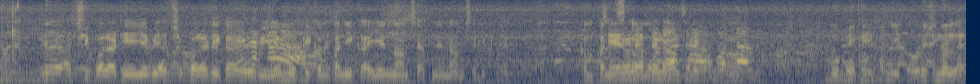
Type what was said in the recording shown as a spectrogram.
नहीं अच्छी क्वालिटी है ये भी अच्छी क्वालिटी का है वो भी। ये मोटी कंपनी का है ये नाम से अपने नाम से बिकता है। कंपनी अपने नाम से निकाला। मोटी कंपनी का ओरिजिनल है।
